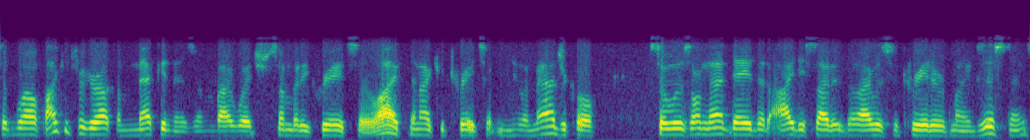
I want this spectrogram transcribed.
said, well, if I could figure out the mechanism by which somebody creates their life, then I could create something new and magical. So it was on that day that I decided that I was the creator of my existence,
